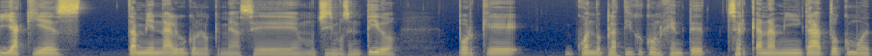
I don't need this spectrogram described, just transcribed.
Y aquí es también algo con lo que me hace muchísimo sentido, porque cuando platico con gente cercana a mí, trato como de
